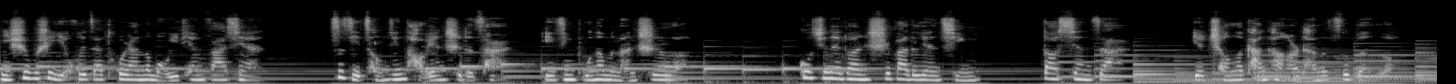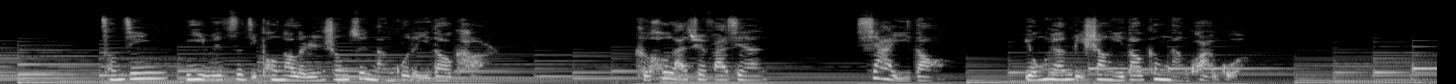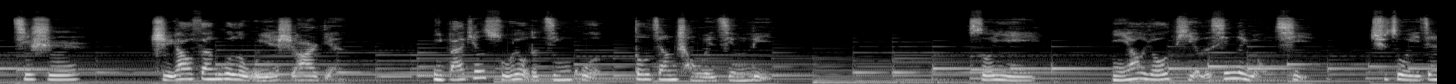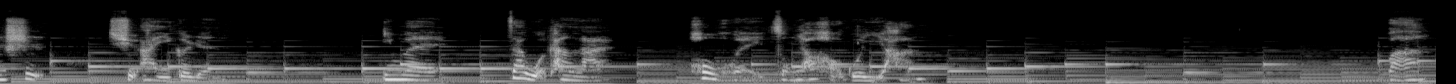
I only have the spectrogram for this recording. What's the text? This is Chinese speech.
你是不是也会在突然的某一天发现，自己曾经讨厌吃的菜已经不那么难吃了？过去那段失败的恋情，到现在也成了侃侃而谈的资本了。曾经你以为自己碰到了人生最难过的一道坎儿，可后来却发现，下一道永远比上一道更难跨过。其实。只要翻过了午夜十二点，你白天所有的经过都将成为经历。所以，你要有铁了心的勇气，去做一件事，去爱一个人。因为，在我看来，后悔总要好过遗憾。晚安。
